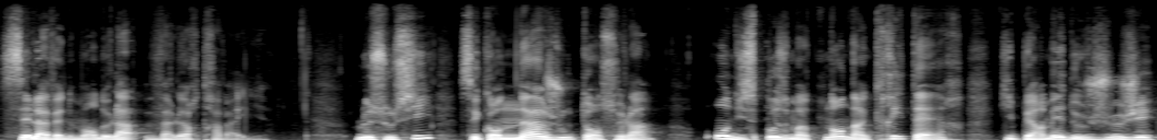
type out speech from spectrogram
C'est l'avènement de la valeur travail. Le souci, c'est qu'en ajoutant cela, on dispose maintenant d'un critère qui permet de juger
